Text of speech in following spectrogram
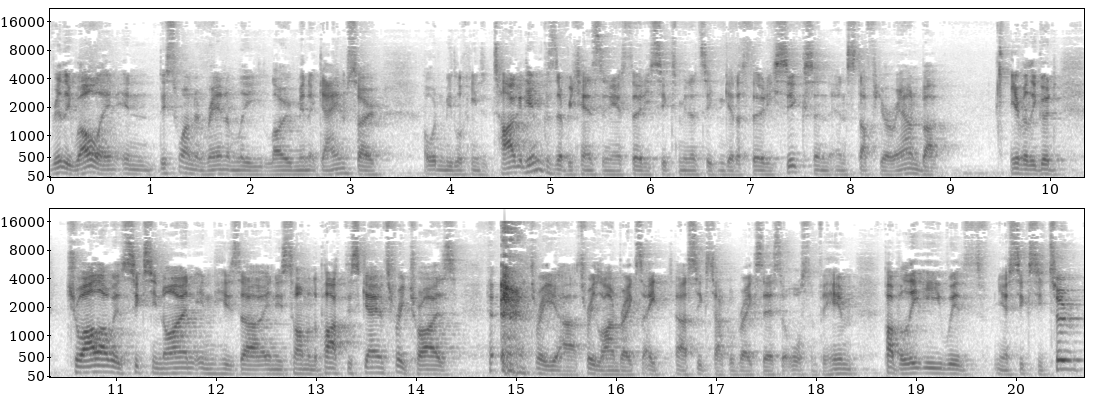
really well in, in this one, a randomly low minute game. So I wouldn't be looking to target him because every chance that he has 36 minutes, he can get a 36 and, and stuff you around. But yeah, really good. Tuala with 69 in his uh, in his time on the park this game, three tries, three uh, three line breaks, eight uh, six tackle breaks there, so awesome for him. Papali'i with you know 62,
